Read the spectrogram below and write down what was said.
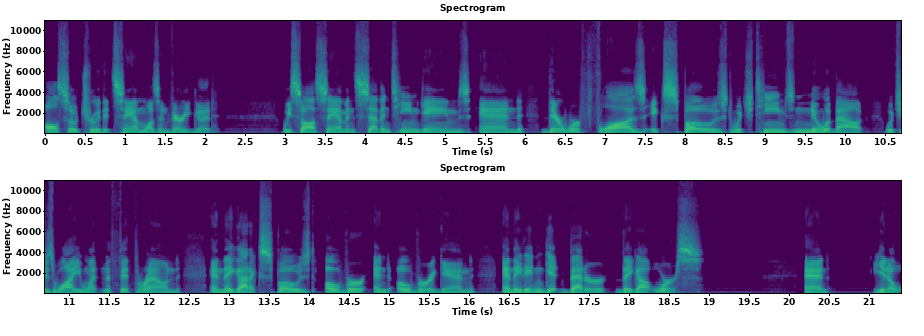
also true that Sam wasn't very good. We saw Sam in 17 games, and there were flaws exposed, which teams knew about which is why he went in the fifth round. And they got exposed over and over again. And they didn't get better, they got worse. And, you know,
